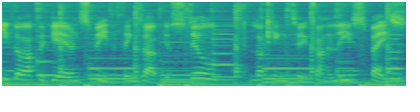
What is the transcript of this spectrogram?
You go up a gear and speed the things up, you're still looking to kind of leave space.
